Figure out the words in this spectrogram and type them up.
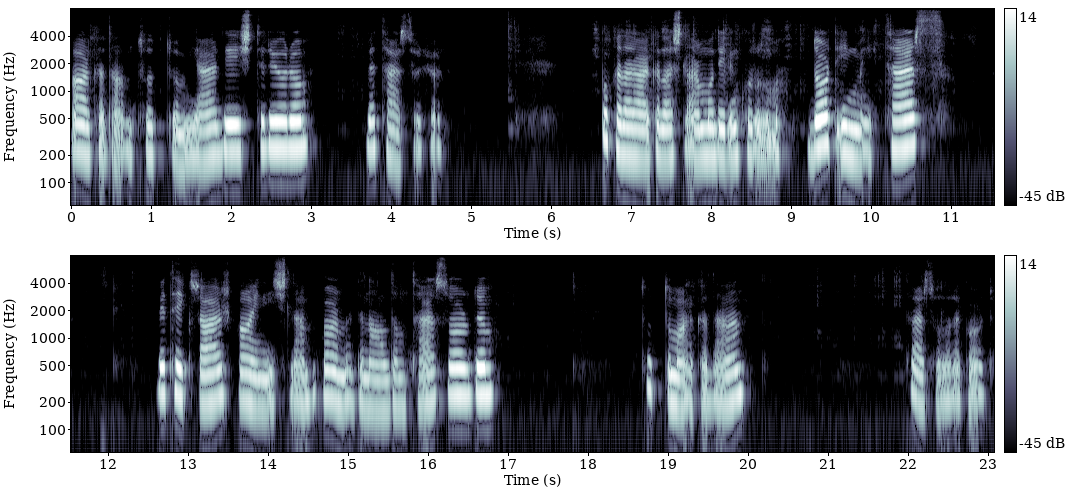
Arkadan tuttum, yer değiştiriyorum ve ters örüyorum. Bu kadar arkadaşlar modelin kurulumu. 4 ilmek ters ve tekrar aynı işlem örmeden aldım, ters ördüm tuttum arkadan ters olarak ördüm.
